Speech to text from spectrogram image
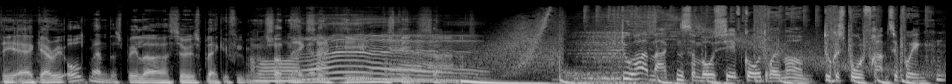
det er Gary Oldman, der spiller Sirius Black i filmen, og sådan hænger det hele måske. Du har magten, som vores chef går og drømmer om. Du kan spole frem til pointen,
